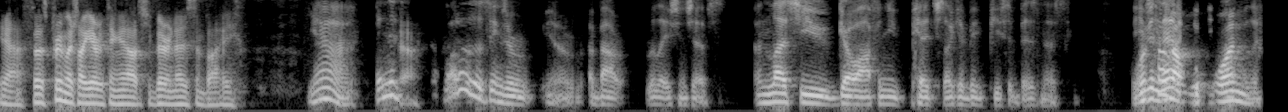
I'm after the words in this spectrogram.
Yeah, so it's pretty much like everything else. You better know somebody. Yeah, and it's yeah a lot of those things are you know about relationships unless you go off and you pitch like a big piece of business. Let's even then one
